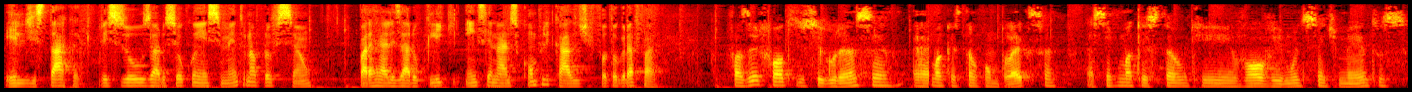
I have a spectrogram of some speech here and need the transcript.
Ele destaca que precisou usar o seu conhecimento na profissão para realizar o clique em cenários complicados de fotografar. Fazer fotos de segurança é uma questão complexa, é sempre uma questão que envolve muitos sentimentos,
